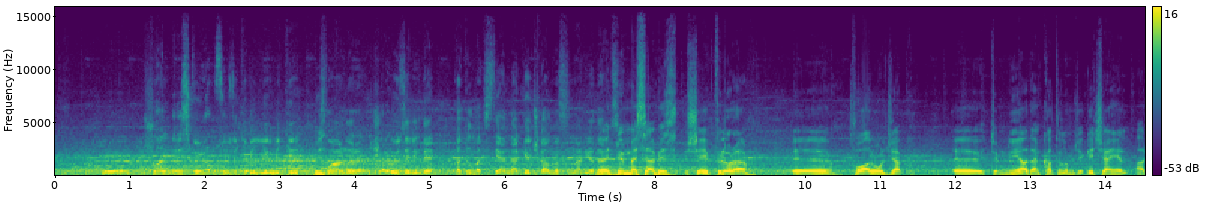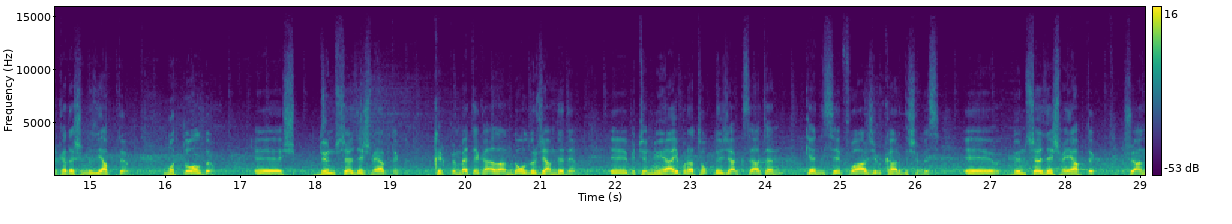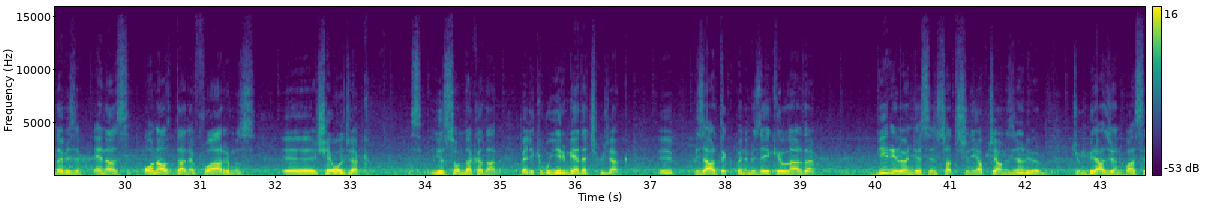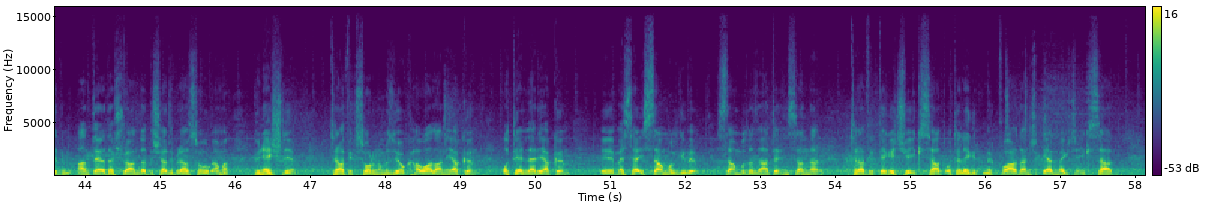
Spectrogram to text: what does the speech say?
Ee, şu an bir risk görüyor musunuz 2022 Biz- fuarlara özelinde katılmak isteyenler geç kalmasınlar ya da Ve dün mesela biz şey Flora e, fuarı olacak. E, tüm dünyadan katılımcı. Geçen yıl arkadaşımız yaptı. Mutlu oldu. E, dün sözleşme yaptık. 40 bin metrekare alanı dolduracağım dedi. E, bütün dünyayı bura toplayacak. Zaten kendisi fuarcı bir kardeşimiz. E, dün sözleşme yaptık. Şu anda bizim en az 16 tane fuarımız e, şey olacak yıl sonuna kadar. Belki bu 20'ye de çıkacak. Ee, Biz artık önümüzdeki yıllarda bir yıl öncesinin satışını yapacağımız inanıyorum. Çünkü biraz önce bahsettim. Antalya'da şu anda dışarıda biraz soğuk ama güneşli. Trafik sorunumuz yok. Havaalanı yakın. Oteller yakın. Ee, mesela İstanbul gibi. İstanbul'da zaten insanlar trafikte geçiyor 2 saat otele gitmek. Fuardan çık gelmek için 2 saat.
